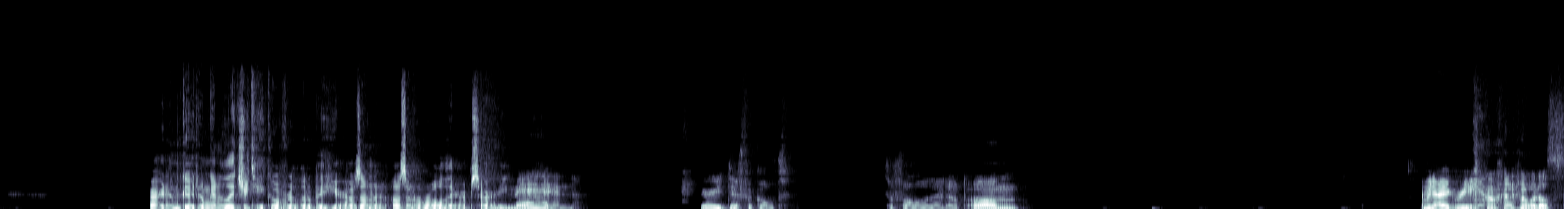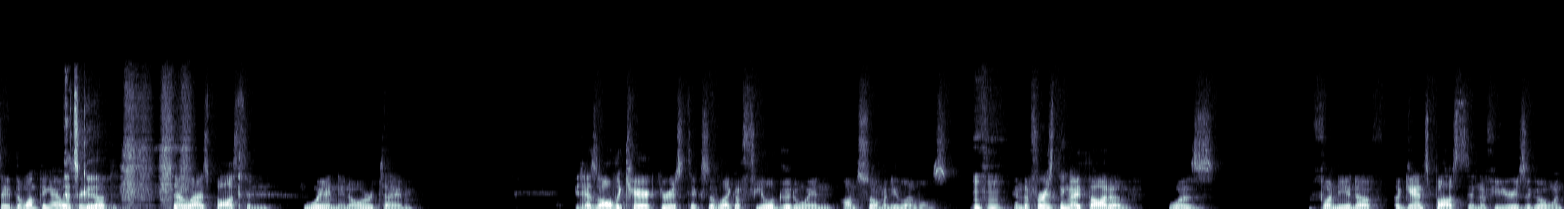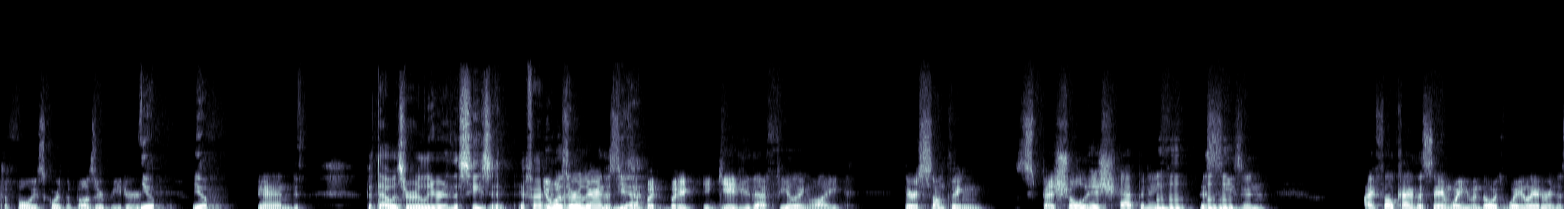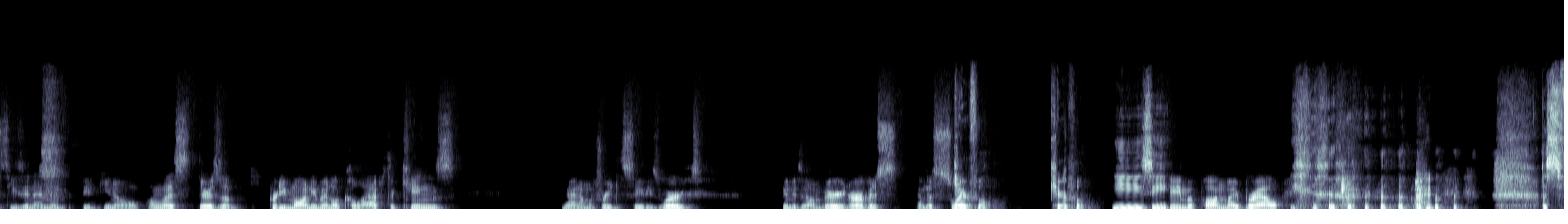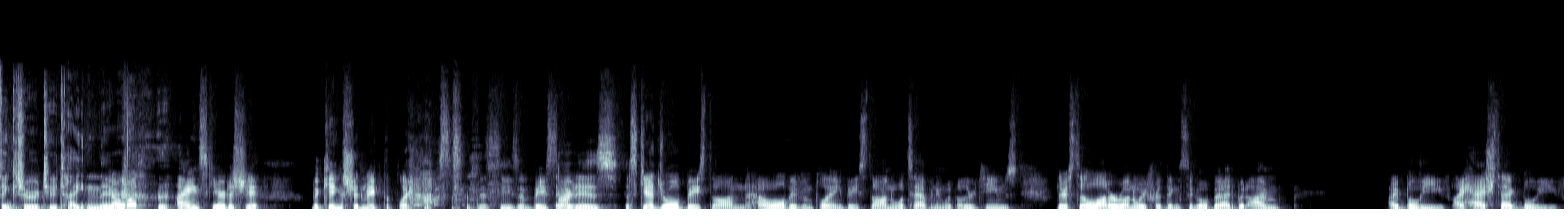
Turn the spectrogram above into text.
All right, I'm good. I'm gonna let you take over a little bit here. I was on a I was on a roll there. I'm sorry. Man, very difficult to follow that up. Um, I mean, I agree. I don't know what else to say. The one thing I will That's say good. about that last Boston win in overtime, it has all the characteristics of like a feel good win on so many levels. Hmm And the first thing I thought of was, funny enough, against Boston a few years ago when Toffoli scored the buzzer beater. Yep. Yep. And But that was earlier in the season. If I it was like, earlier in the season, yeah. but but it, it gave you that feeling like there's something special-ish happening Mhm, this mhm. season. I felt kind of the same way, even though it's way later in the season, and it, it, you know, unless there's a pretty monumental collapse, the Kings, man, I'm afraid to say these words, and it's, I'm very nervous, and the sweat Careful. Careful. Easy. came upon my brow. a sphincter or two tight in there. You know what? I ain't scared of shit. The Kings should make the playoffs this season based there on it is. the schedule, based on how well they've been playing, based on what's happening with other teams. There's still a lot of runway for things to go bad, but I'm, I believe, I hashtag believe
